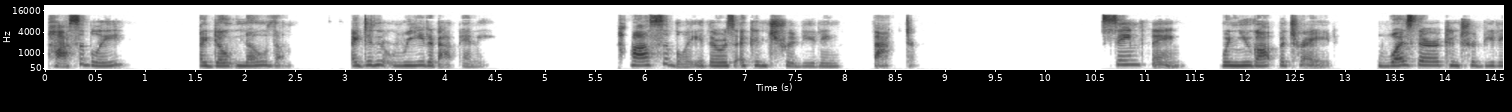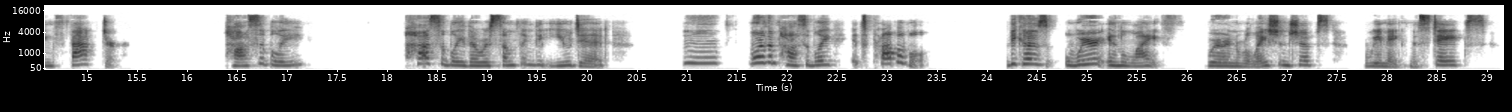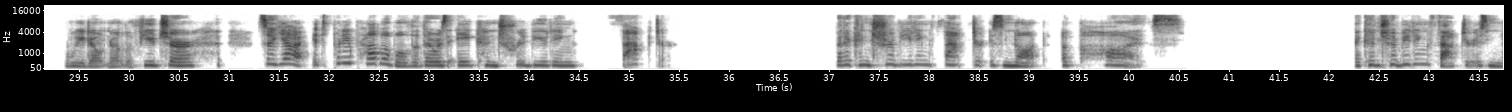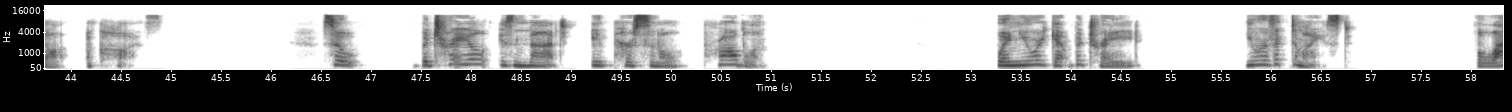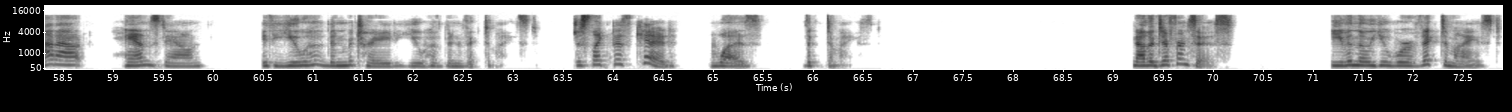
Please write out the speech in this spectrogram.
Possibly. I don't know them. I didn't read about any. Possibly there was a contributing factor. Same thing when you got betrayed. Was there a contributing factor? Possibly. Possibly there was something that you did. Mm, more than possibly, it's probable because we're in life, we're in relationships, we make mistakes, we don't know the future. So, yeah, it's pretty probable that there was a contributing factor. But a contributing factor is not a cause. A contributing factor is not a cause. So, betrayal is not a personal problem. When you get betrayed, you were victimized. Flat out, hands down, if you have been betrayed, you have been victimized. Just like this kid was victimized. Now, the difference is even though you were victimized,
